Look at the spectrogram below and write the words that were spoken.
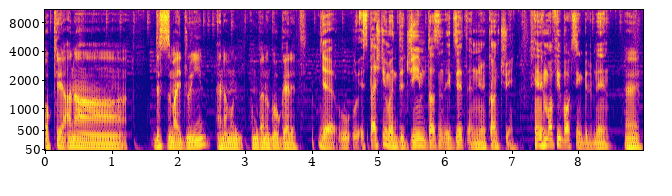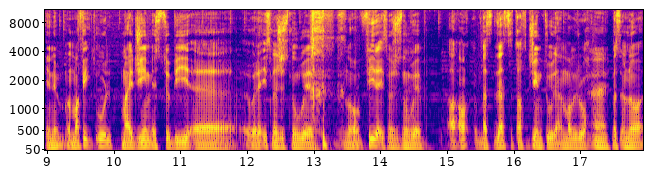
okay أنا this is my dream and I'm, I'm gonna go get it Yeah, especially when the game doesn't exist in your country. يعني ما في boxing بلبنان. إيه يعني ما فيك تقول my dream is to be uh, رئيس مجلس نواب. إنه في رئيس مجلس نواب. آه، آه، بس that's a tough gym too لان ما بيروح. إيه بس انه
